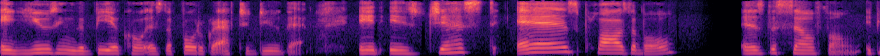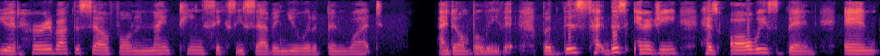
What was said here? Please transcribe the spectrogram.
and using the vehicle as the photograph to do that. It is just as plausible as the cell phone. If you had heard about the cell phone in 1967 you would have been what I don't believe it. But this this energy has always been, and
